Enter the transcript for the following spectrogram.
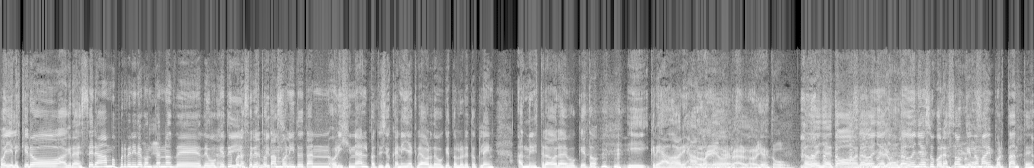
Oye, les quiero agradecer a ambos por venir a contarnos de, de Boqueto y por hacer por esto tan bonito y tan original. Patricio Escanilla, creador de Boqueto, Loreto Klein, administradora de Boqueto y creadores La ambos. dueña, de- claro, la dueña de todo. La dueña de todo, la dueña de, no todo, la dueña de su no corazón, que es lo más importante.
